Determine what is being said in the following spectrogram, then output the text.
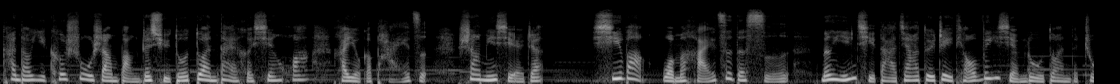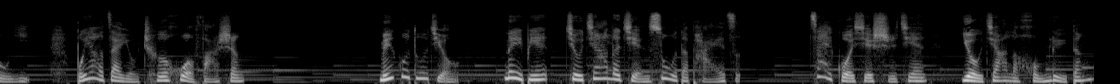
看到一棵树上绑着许多缎带和鲜花，还有个牌子，上面写着：“希望我们孩子的死能引起大家对这条危险路段的注意，不要再有车祸发生。”没过多久，那边就加了减速的牌子，再过些时间又加了红绿灯。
